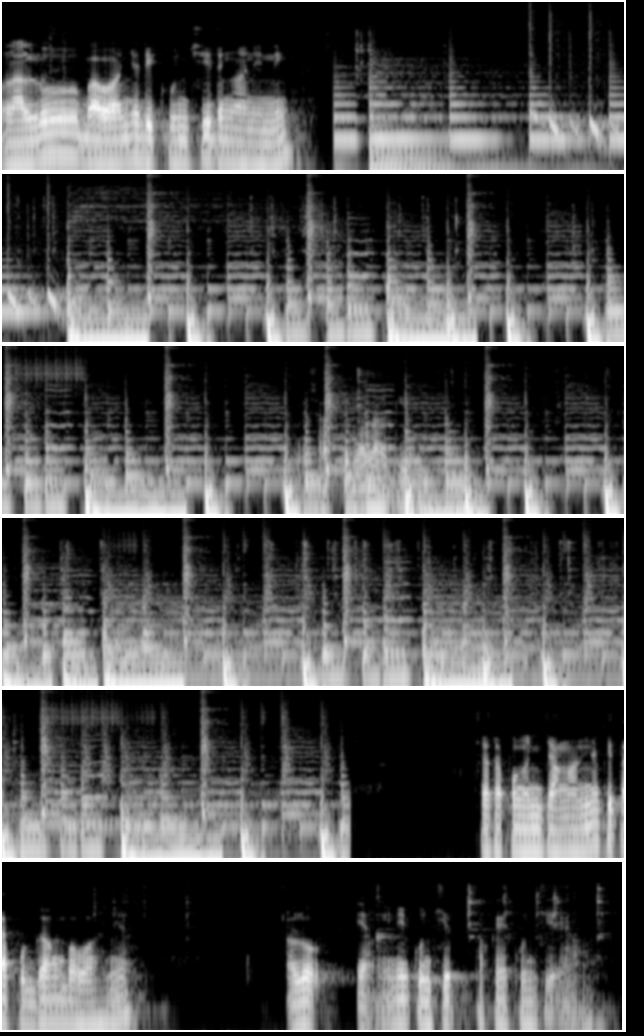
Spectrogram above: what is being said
Lalu bawahnya dikunci dengan ini cara pengencangannya kita pegang bawahnya. Lalu yang ini kunci pakai kunci L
